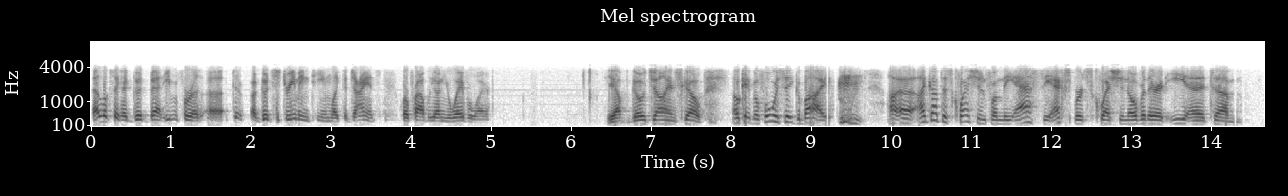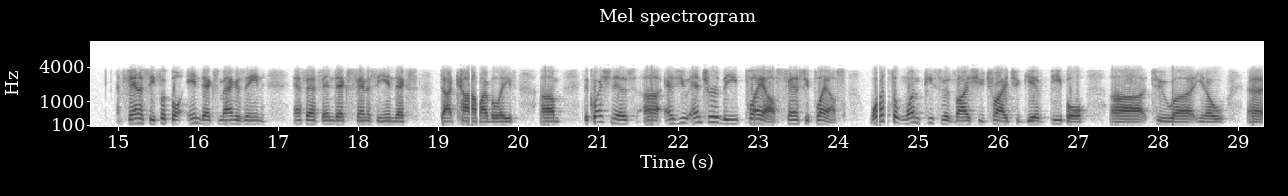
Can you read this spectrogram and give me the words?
that looks like a good bet, even for a, a, a good streaming team like the Giants, who are probably on your waiver wire. Yep, go Giants, go. Okay, before we say goodbye, uh, I got this question from the Ask the Experts question over there at e at um, Fantasy Football Index magazine, FF Index, Fantasy Index. Dot com, I believe. Um, the question is, uh, as you enter the playoffs, fantasy playoffs, what's the one piece of advice you try to give people uh, to uh, you know uh,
